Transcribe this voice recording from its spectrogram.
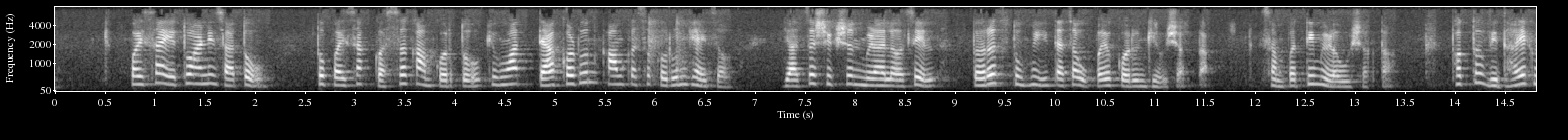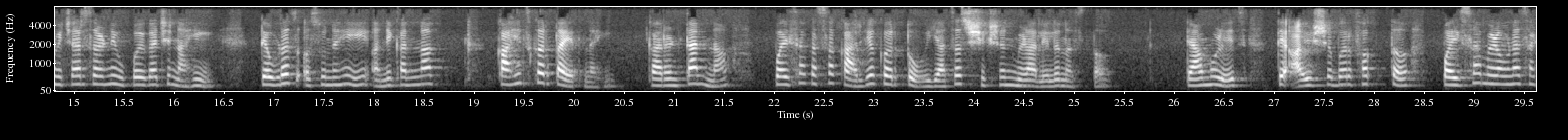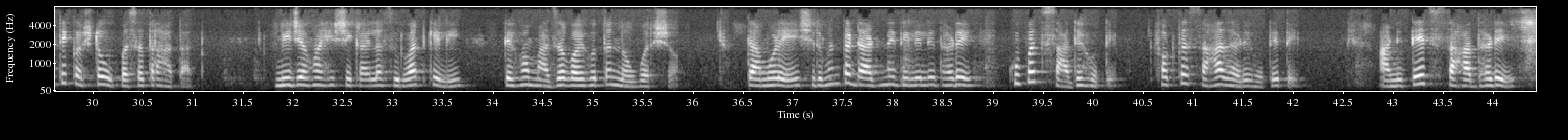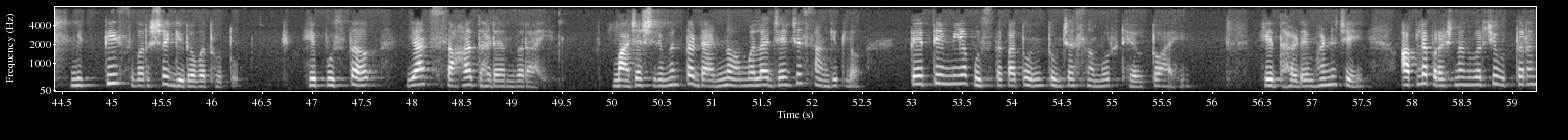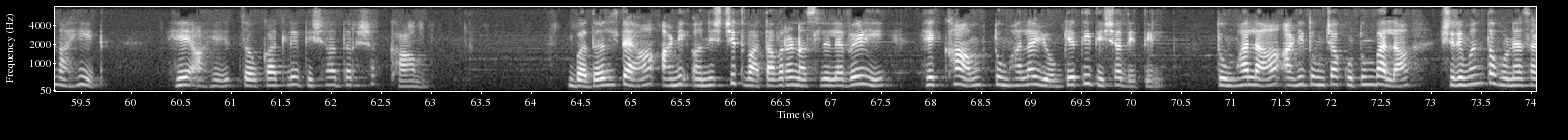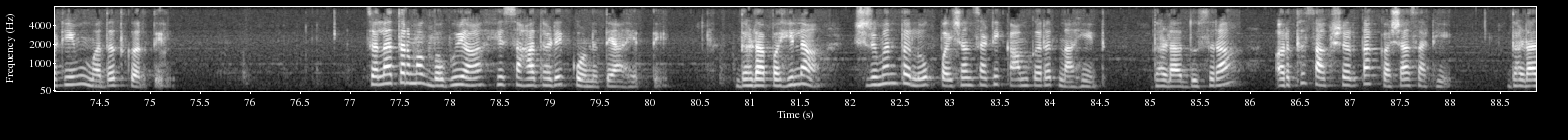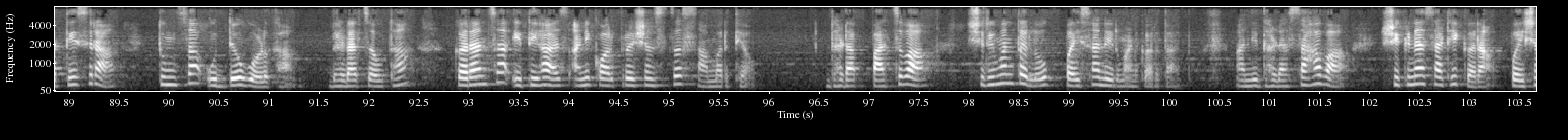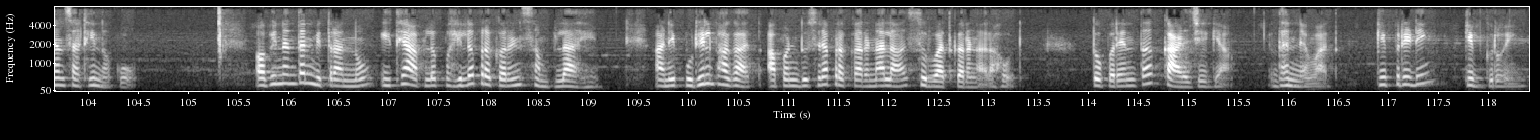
पैसा येतो आणि जातो तो पैसा कसं काम करतो किंवा त्याकडून काम कसं करून घ्यायचं याचं शिक्षण मिळालं असेल तरच तुम्ही त्याचा उपयोग करून घेऊ शकता. संपत्ती मिळवू शकता. फक्त विधायक विचारसरणी उपयोगाची नाही तेवढंच असूनही अनेकांना काहीच करता येत नाही. कारण त्यांना पैसा कसा कार्य करतो याचंच शिक्षण मिळालेलं नसतं. त्यामुळेच ते आयुष्यभर फक्त पैसा मिळवण्यासाठी कष्ट उपसत राहतात. मी जेव्हा हे शिकायला सुरुवात केली तेव्हा माझं वय होतं नऊ वर्ष. त्यामुळे श्रीमंत डॅडने दिलेले धडे खूपच साधे होते. फक्त सहा धडे होते ते. आणि तेच सहा धडे मी तीस वर्ष गिरवत होतो. हे पुस्तक याच सहा धड्यांवर आहे. माझ्या श्रीमंत डॅडनं मला जे जे सांगितलं ते ते मी या पुस्तकातून तुमच्यासमोर ठेवतो आहे. हे धडे म्हणजे आपल्या प्रश्नांवरची उत्तरं नाहीत. हे आहेत चौकातले दिशादर्शक खांब. बदलत्या आणि अनिश्चित वातावरण असलेल्या वेळी हे खांब तुम्हाला योग्य ती दिशा देतील. तुम्हाला आणि तुमच्या कुटुंबाला श्रीमंत होण्यासाठी मदत करतील. चला तर मग बघूया हे सहा धडे कोणते आहेत ते. धडा पहिला श्रीमंत लोक पैशांसाठी काम करत नाहीत. धडा दुसरा अर्थसाक्षरता कशासाठी. धडा तिसरा तुमचा उद्योग ओळखा. धडा चौथा करांचा इतिहास आणि कॉर्पोरेशन्सचं सामर्थ्य. धडा पाचवा श्रीमंत लोक पैसा निर्माण करतात. आणि धडा सहावा शिकण्यासाठी करा पैशांसाठी नको. अभिनंदन मित्रांनो इथे आपलं पहिलं प्रकरण संपलं आहे. आणि पुढील भागात आपण दुसऱ्या प्रकरणाला सुरुवात करणार आहोत. तोपर्यंत काळजी घ्या. धन्यवाद. Keep reading keep growing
